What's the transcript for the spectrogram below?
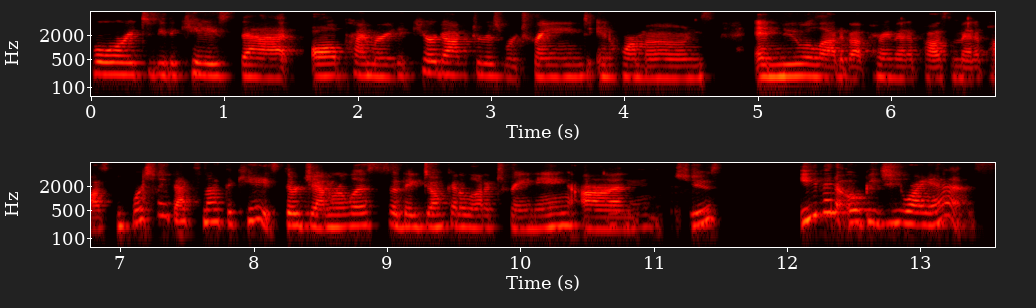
for it to be the case that all primary care doctors were trained in hormones and knew a lot about perimenopause and menopause. Unfortunately, that's not the case. They're generalists, so they don't get a lot of training on mm-hmm. issues. Even OBGYNs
